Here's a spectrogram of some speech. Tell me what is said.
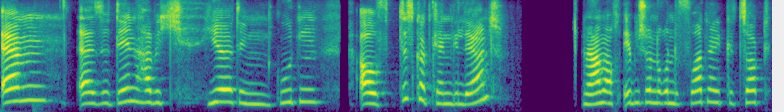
Ähm, also den habe ich hier, den guten, auf Discord kennengelernt. Wir haben auch eben schon eine Runde Fortnite gezockt.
